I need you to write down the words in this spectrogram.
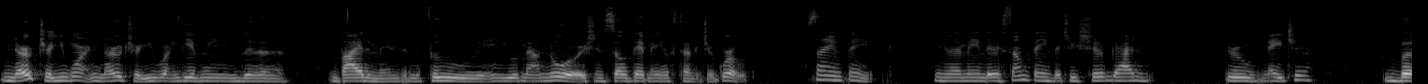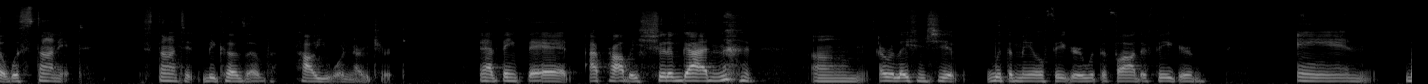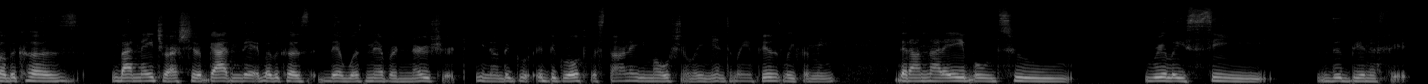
nurture, you weren't nurture, You weren't giving the vitamins and the food, and you were malnourished, and so that may have stunted your growth. Same thing. You know what I mean? There's some things that you should have gotten through nature, but was stunted, stunted because of how you were nurtured. And I think that I probably should have gotten um, a relationship with the male figure, with the father figure, and but because by nature I should have gotten that, but because that was never nurtured, you know, the the growth was stunted emotionally, mentally, and physically for me, that I'm not able to really see the benefit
